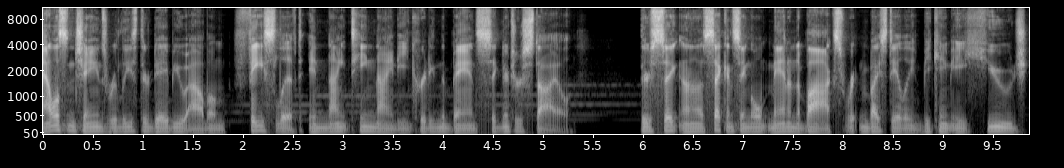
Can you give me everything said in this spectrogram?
Alice in Chains released their debut album, Facelift, in 1990, creating the band's signature style. Their uh, second single, Man in a Box, written by Staley, became a huge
